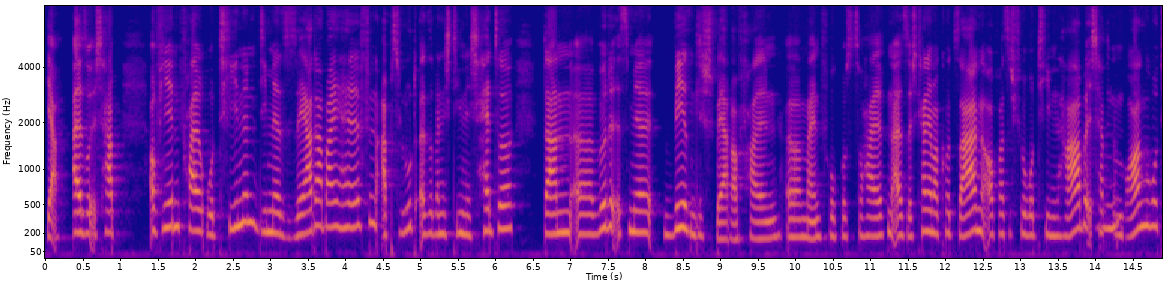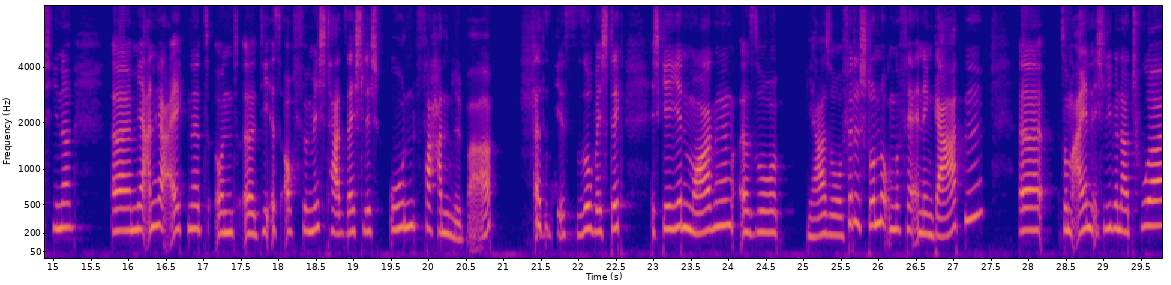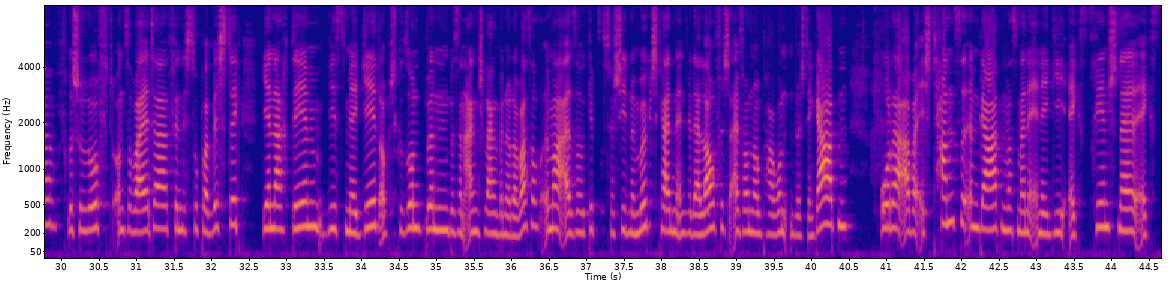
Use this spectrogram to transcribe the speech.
Ja, also ich habe auf jeden Fall Routinen, die mir sehr dabei helfen. Absolut. Also wenn ich die nicht hätte, dann äh, würde es mir wesentlich schwerer fallen, äh, meinen Fokus zu halten. Also ich kann ja mal kurz sagen, auch was ich für Routinen habe. Ich habe eine Mhm. Morgenroutine äh, mir angeeignet und äh, die ist auch für mich tatsächlich unverhandelbar. Also die ist so wichtig. Ich gehe jeden Morgen äh, so, ja, so Viertelstunde ungefähr in den Garten. Äh, zum einen, ich liebe Natur, frische Luft und so weiter, finde ich super wichtig. Je nachdem, wie es mir geht, ob ich gesund bin, ein bisschen angeschlagen bin oder was auch immer. Also gibt es verschiedene Möglichkeiten. Entweder laufe ich einfach nur ein paar Runden durch den Garten oder aber ich tanze im Garten, was meine Energie extrem schnell, extrem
